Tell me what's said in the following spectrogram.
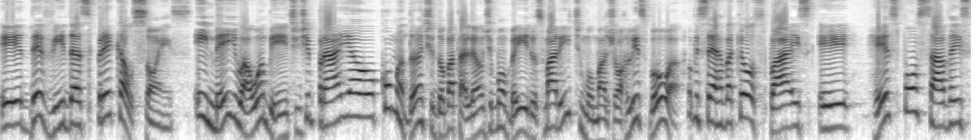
e devidas precauções. Em meio ao ambiente de praia, o comandante do Batalhão de Bombeiros Marítimo, Major Lisboa, observa que os pais e responsáveis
